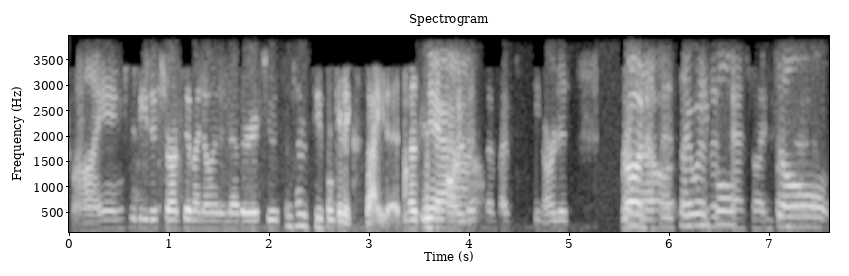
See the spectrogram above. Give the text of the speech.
trying to be destructive. I know in another issue, sometimes people get excited. That's something Yeah. artists I've seen artists. Oh no, up some people don't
